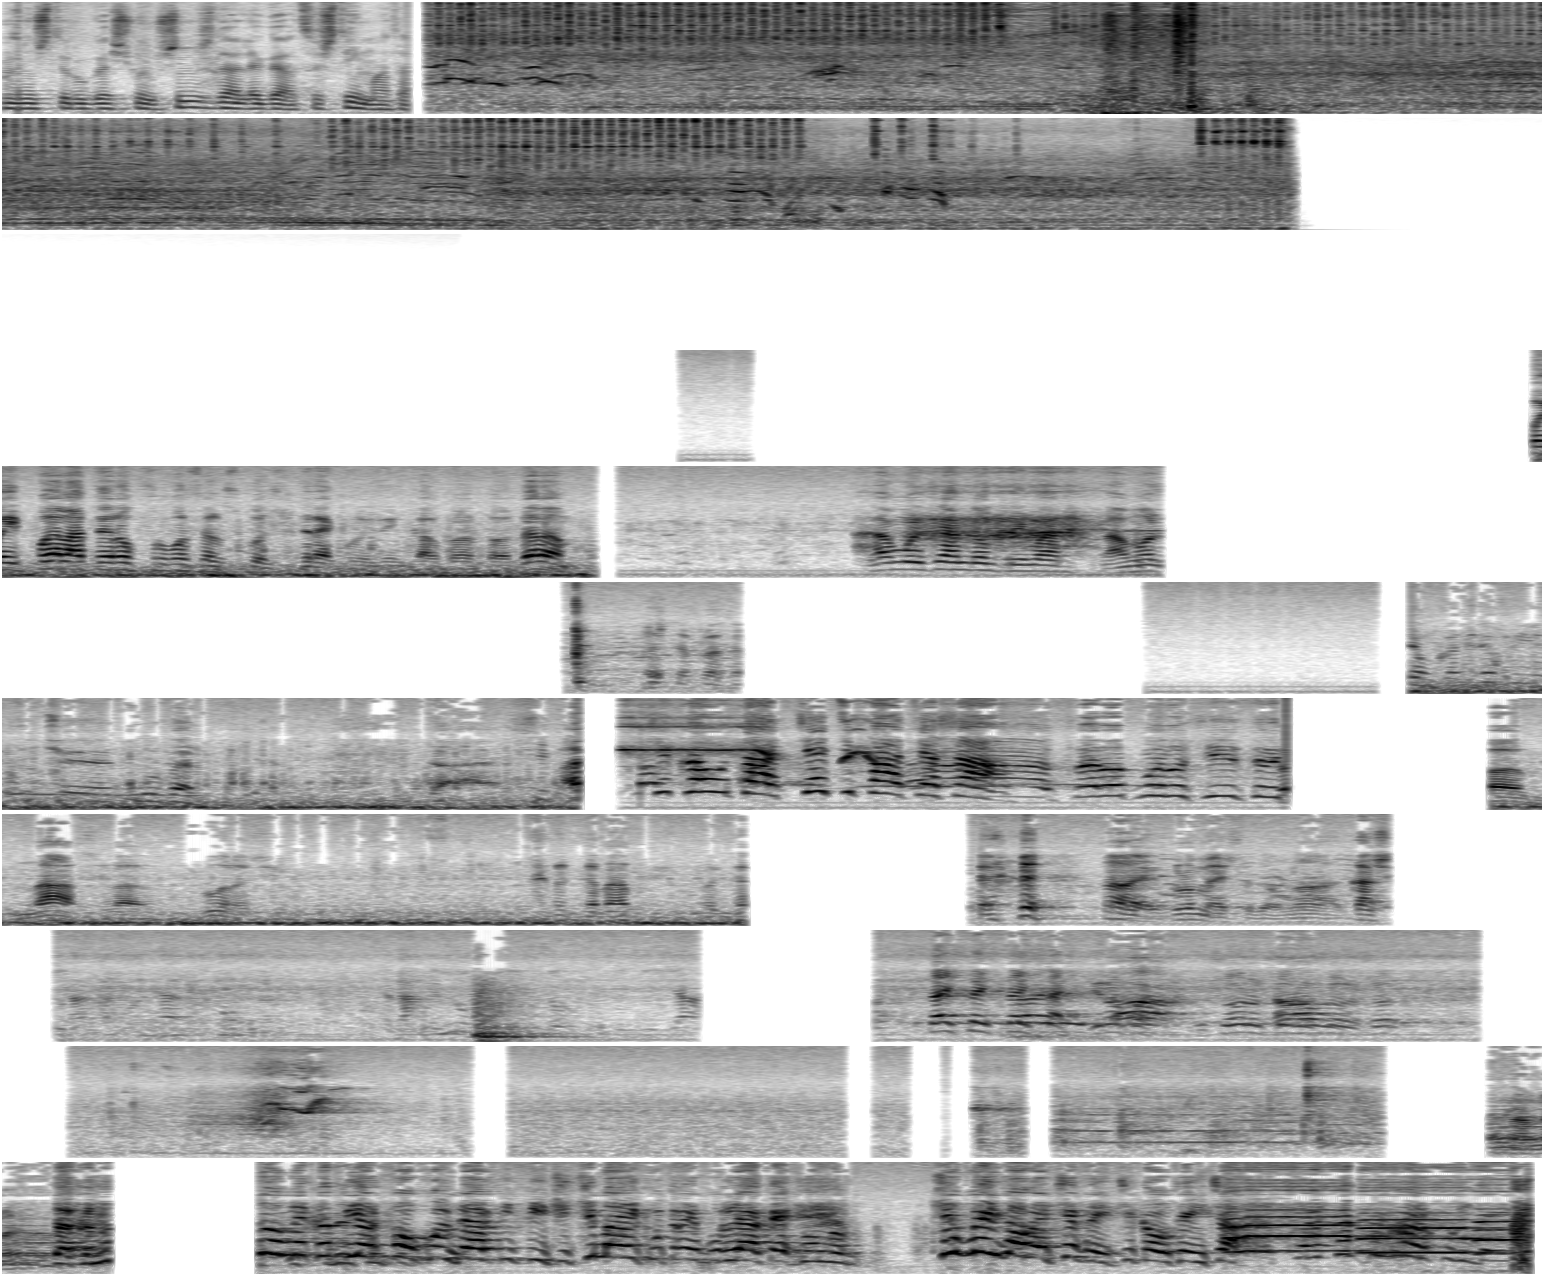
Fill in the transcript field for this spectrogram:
Am niște rugăciuni și nici de alegat, să știi, mata. Păi pe ăla te rog frumos să-l scoți dracului din calculator. Dă-l La mulți ani, domn primar. La mulți Ăștia pleacă. Că trebuie, zice, guvern. Da, și... Ce căutați? Ce țicați așa? Sărut mânul și este... La nas și la gură și... Cred că n-ați Hai, glumește, domnul, hai, ca și... Stai, stai, stai, stai, vino da, ușor, ușor, da. ușor, ușor. Dacă nu... Dom'le, că pierd focul de artificii, ce mai e cu treburile astea? Ce vrei, dom'le, ce vrei? Ce cauți aici? Pleacă dracului de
